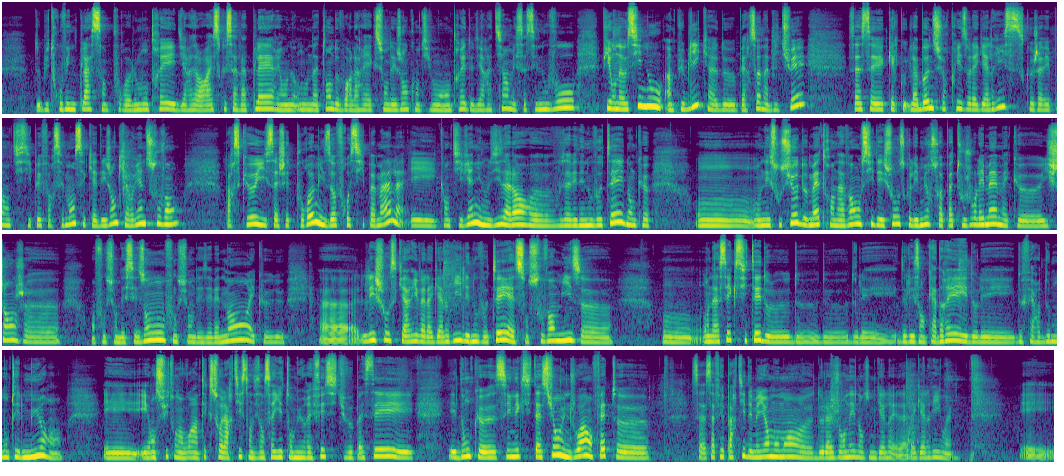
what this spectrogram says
de lui trouver une place hein, pour le montrer et dire alors est-ce que ça va plaire? Et on, attend de voir la réaction des gens quand ils vont rentrer de dire ah tiens mais ça c'est nouveau puis on a aussi nous un public de personnes habituées ça c'est la bonne surprise de la galerie ce que j'avais pas anticipé forcément c'est qu'il y a des gens qui reviennent souvent parce qu'ils s'achètent pour eux mais ils offrent aussi pas mal et quand ils viennent ils nous disent alors euh, vous avez des nouveautés? Donc euh, on, est soucieux de mettre en avant aussi des choses, que les murs soient pas toujours les mêmes et qu'ils changent euh, en fonction des saisons, en fonction des événements, et que les choses qui arrivent à la galerie, les nouveautés, elles sont souvent mises. Euh, on, est assez excité de, les, encadrer et de, faire de monter le mur. Et, ensuite, on envoie un texto à l'artiste en disant ça y est, ton mur est fait si tu veux passer. Et, donc, c'est une excitation, une joie en fait ça, fait partie des meilleurs moments euh, de la journée dans une galerie, à la galerie. Ouais. Et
